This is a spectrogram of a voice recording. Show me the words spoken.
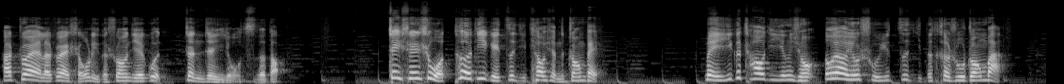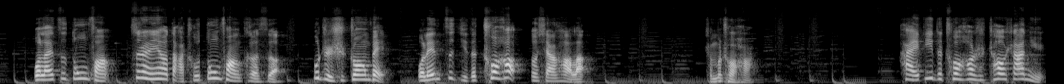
他拽了拽手里的双截棍，振振有词的道：“这身是我特地给自己挑选的装备。”每一个超级英雄都要有属于自己的特殊装扮。我来自东方，自然要打出东方特色。不只是装备，我连自己的绰号都想好了。什么绰号？海蒂的绰号是超杀女，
